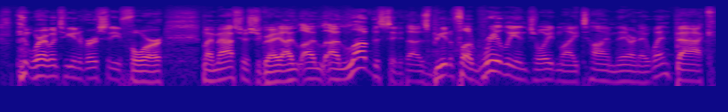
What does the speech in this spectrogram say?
where I went to university for my master's degree. I, I, I love the city. That was beautiful. I really enjoyed my time there, and I went back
